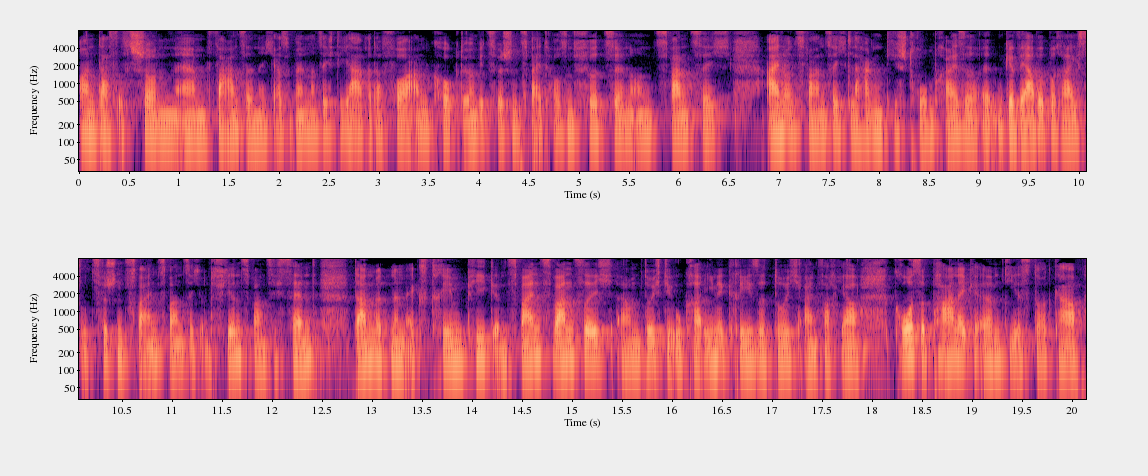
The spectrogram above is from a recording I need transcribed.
Und das ist schon ähm, wahnsinnig. Also wenn man sich die Jahre davor anguckt, irgendwie zwischen 2014 und 2021 lagen die Strompreise im Gewerbebereich so zwischen 22 und 24 Cent. Dann mit einem extremen Peak in 22 ähm, durch die Ukraine-Krise, durch einfach ja große Panik, ähm, die es dort gab,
